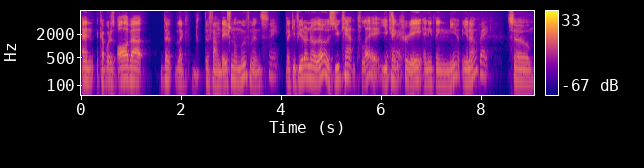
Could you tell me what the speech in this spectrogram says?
and capoeira is all about the like the foundational movements Right. like if you don't know those you can't play you That's can't right. create anything new you know Right. so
